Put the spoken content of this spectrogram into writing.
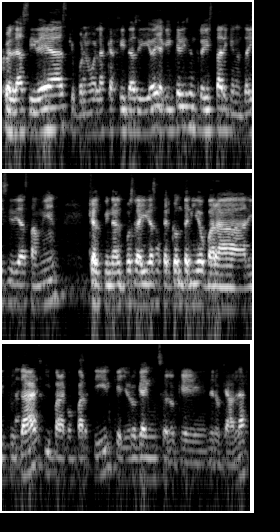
con las ideas, que ponemos las cajitas y, oye, ¿a quién queréis entrevistar? Y que nos dais ideas también, que al final pues la idea es hacer contenido para disfrutar y para compartir, que yo creo que hay mucho de lo que, de lo que hablar.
